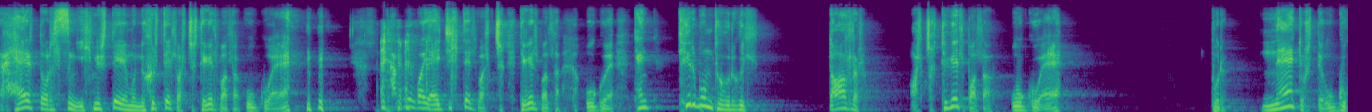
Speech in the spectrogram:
Хайр дурлсан их нэртэй юм уу нөхөртэй л болчих тэгэл болоо. Үгүй ээ. хамгийн гоё ажилтай л болчих. Тэгэл болоо. Үгүй ээ. Танд тэр бүм төгрөгөл доллар олчих. Тэгэл болоо. Үгүй ээ. Бүр найдвартай үгүй.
